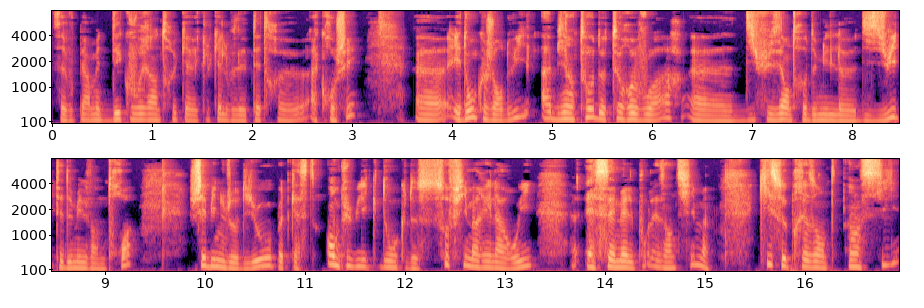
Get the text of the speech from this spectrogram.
ça vous permet de découvrir un truc avec lequel vous allez peut-être euh, accroché. Euh, et donc aujourd'hui, à bientôt de te revoir, diffusé entre 2018 et 2023 chez Binge Audio, podcast en public donc de Sophie-Marie Larouille, SML pour les intimes, qui se présente ainsi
